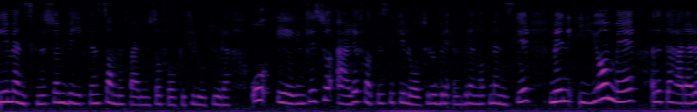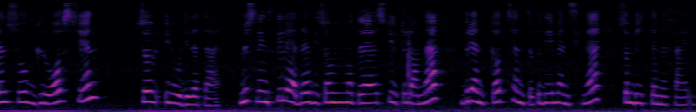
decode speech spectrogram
de menneskene som begikk den samme feilen som folket til Lot gjorde. Og egentlig så er det faktisk ikke lov til å brenne opp mennesker, men i og med at dette her er en så grov synd, så gjorde de dette her. Muslimske ledere, de som måtte styrte landet, brente opp, tente på de menneskene som begikk denne feilen.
